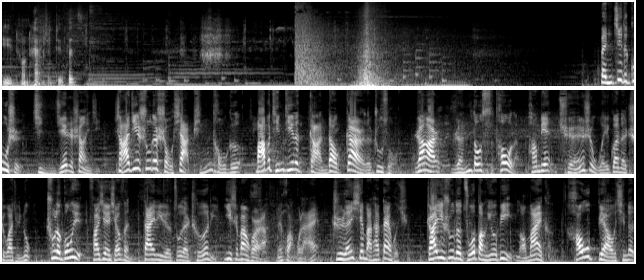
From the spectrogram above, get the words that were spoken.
You don't have to do this. 本季的故事紧接着上一集，炸鸡叔的手下平头哥马不停蹄地赶到盖尔的住所，然而人都死透了，旁边全是围观的吃瓜群众。出了公寓，发现小粉呆立地坐在车里，一时半会儿啊没缓过来，只能先把他带回去。炸鸡叔的左膀右臂老麦克毫无表情地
